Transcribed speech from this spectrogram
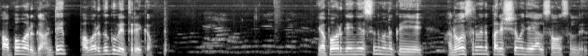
సో అపవర్గ అంటే పవర్గకు వ్యతిరేకం. ఈ అపవర్గ ఏం చేస్తుంది? మనకి అనవసరమైన పరిశ్రమ చేయాల్సిన అవసరం లేదు.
